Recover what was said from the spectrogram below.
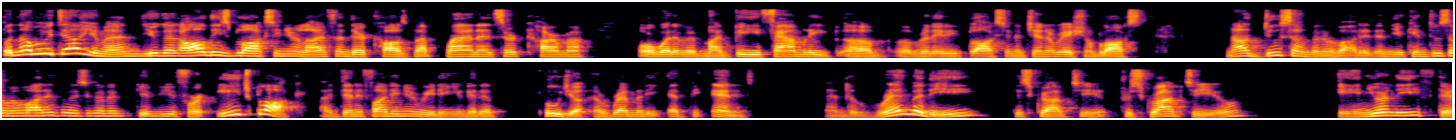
But now we tell you, man, you got all these blocks in your life and they're caused by planets or karma or whatever it might be, family uh, uh related blocks, you know, generational blocks. Now do something about it. And you can do something about it because you're going to give you for each block identified in your reading, you get a puja, a remedy at the end. And the remedy described to you, prescribed to you in your leaf, they're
